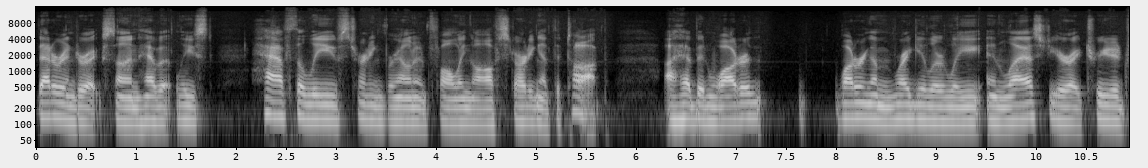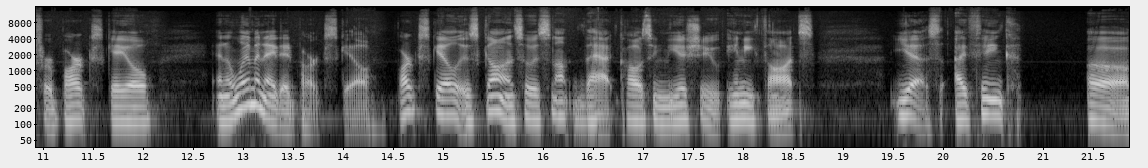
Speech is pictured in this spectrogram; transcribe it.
that are in direct sun, have at least half the leaves turning brown and falling off, starting at the top. I have been water, watering them regularly, and last year I treated for bark scale and eliminated bark scale. Bark scale is gone, so it's not that causing the issue. Any thoughts? Yes, I think uh,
